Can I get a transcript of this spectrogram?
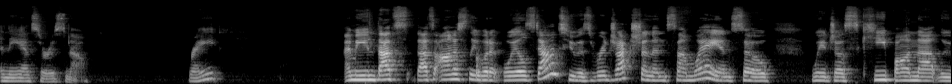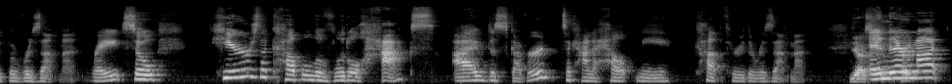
and the answer is no right i mean that's that's honestly what it boils down to is rejection in some way and so we just keep on that loop of resentment, right? So here's a couple of little hacks I've discovered to kind of help me cut through the resentment. Yes. And they're not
